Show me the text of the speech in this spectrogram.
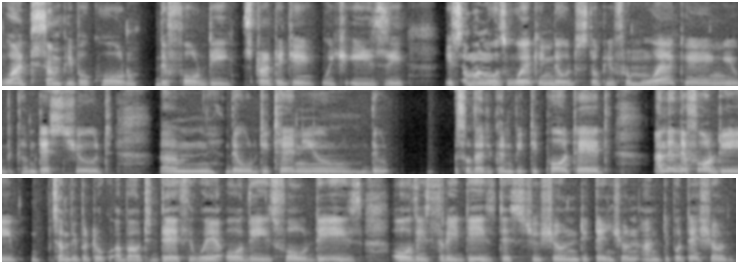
what some people call the 4D strategy, which is if someone was working, they would stop you from working, you become destitute, um, they will detain you they, so that you can be deported. And then the 4D, some people talk about death, where all these 4Ds, all these 3Ds, destitution, detention, and deportation,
